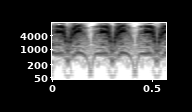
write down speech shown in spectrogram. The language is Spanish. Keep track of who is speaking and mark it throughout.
Speaker 1: Thank you.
